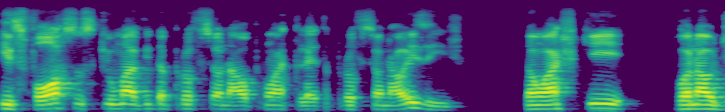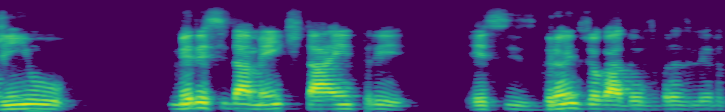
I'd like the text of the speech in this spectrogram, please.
esforços que uma vida profissional para um atleta profissional exige. Então, acho que Ronaldinho merecidamente está entre esses grandes jogadores brasileiros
